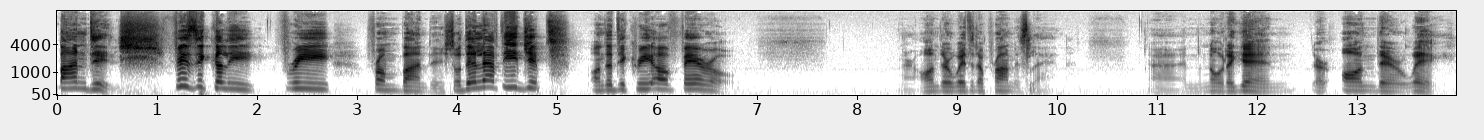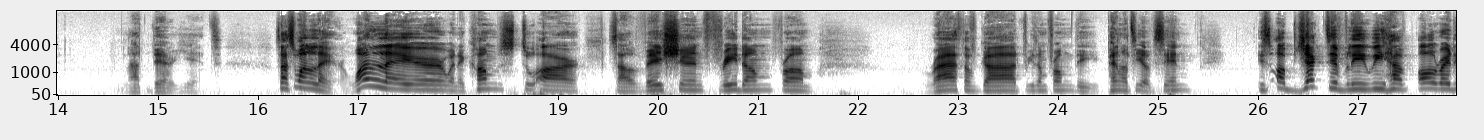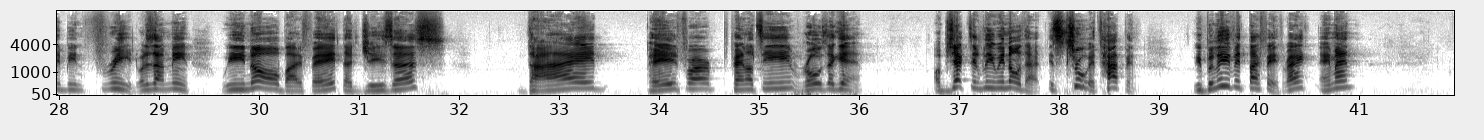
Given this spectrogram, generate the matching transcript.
bondage, physically free from bondage. So they left Egypt on the decree of Pharaoh. They're on their way to the promised land. Uh, and note again, they're on their way, not there yet. So that's one layer. One layer when it comes to our salvation, freedom from wrath of God, freedom from the penalty of sin, is objectively we have already been freed. What does that mean? We know by faith that Jesus died, paid for our penalty, rose again. Objectively, we know that. It's true, it happened. We believe it by faith, right? Amen?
